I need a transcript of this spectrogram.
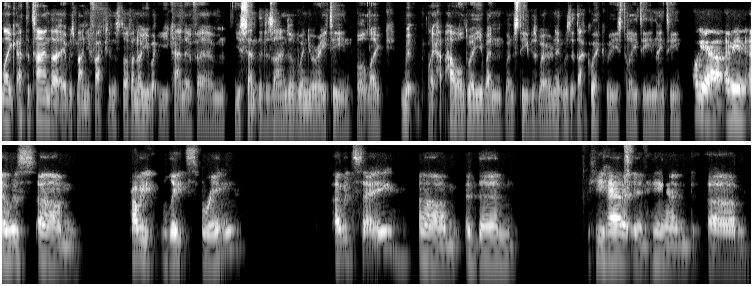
like at the time that it was manufactured and stuff, I know you you kind of um you sent the designs of when you were 18, but like like how old were you when when Steve was wearing it? Was it that quick? Were you still 18, 19? Oh yeah, I mean, it was um probably late spring, I would say. Um and then he had it in hand um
